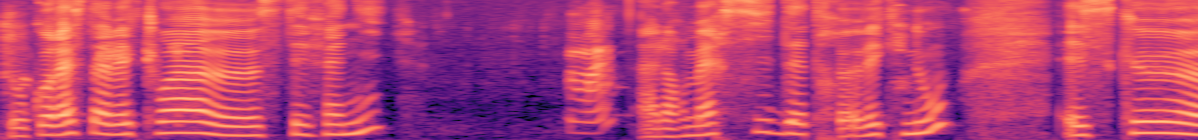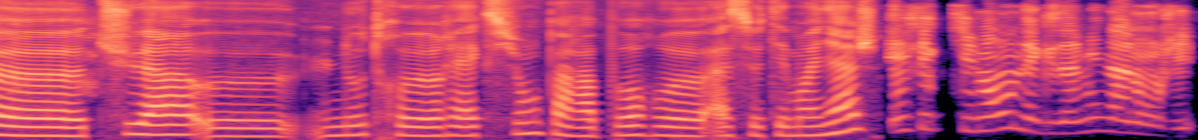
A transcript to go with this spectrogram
Donc on reste avec toi, euh, Stéphanie. Ouais. Alors merci d'être avec nous. Est-ce que euh, tu as euh, une autre réaction par rapport euh, à ce témoignage? Effectivement, on examine allongé.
